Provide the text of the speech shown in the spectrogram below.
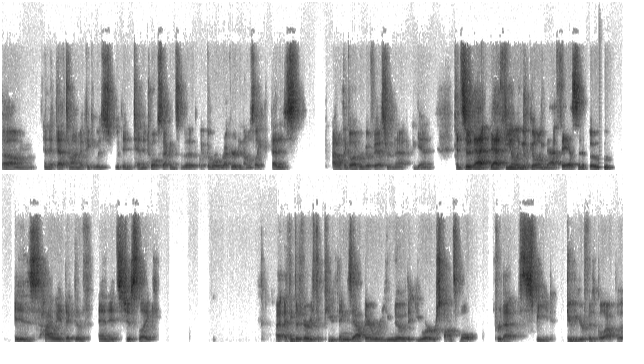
Um, and at that time, I think it was within 10 to 12 seconds of the like the world record. And I was like, that is I don't think I'll ever go faster than that again. And so that that feeling of going that fast in a boat is highly addictive, and it's just like I, I think there's very few things out there where you know that you are responsible for that speed due to your physical output.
